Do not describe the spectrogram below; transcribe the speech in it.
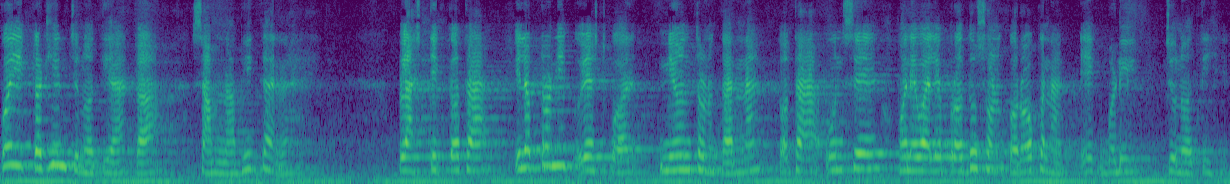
कोई कठिन चुनौतियाँ का सामना भी कर रहा है। प्लास्टिक तथा तो इलेक्ट्रॉनिक वेस्ट पर नियंत्रण करना तथा तो उनसे होने वाले प्रदूषण को रोकना एक बड़ी चुनौती है।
